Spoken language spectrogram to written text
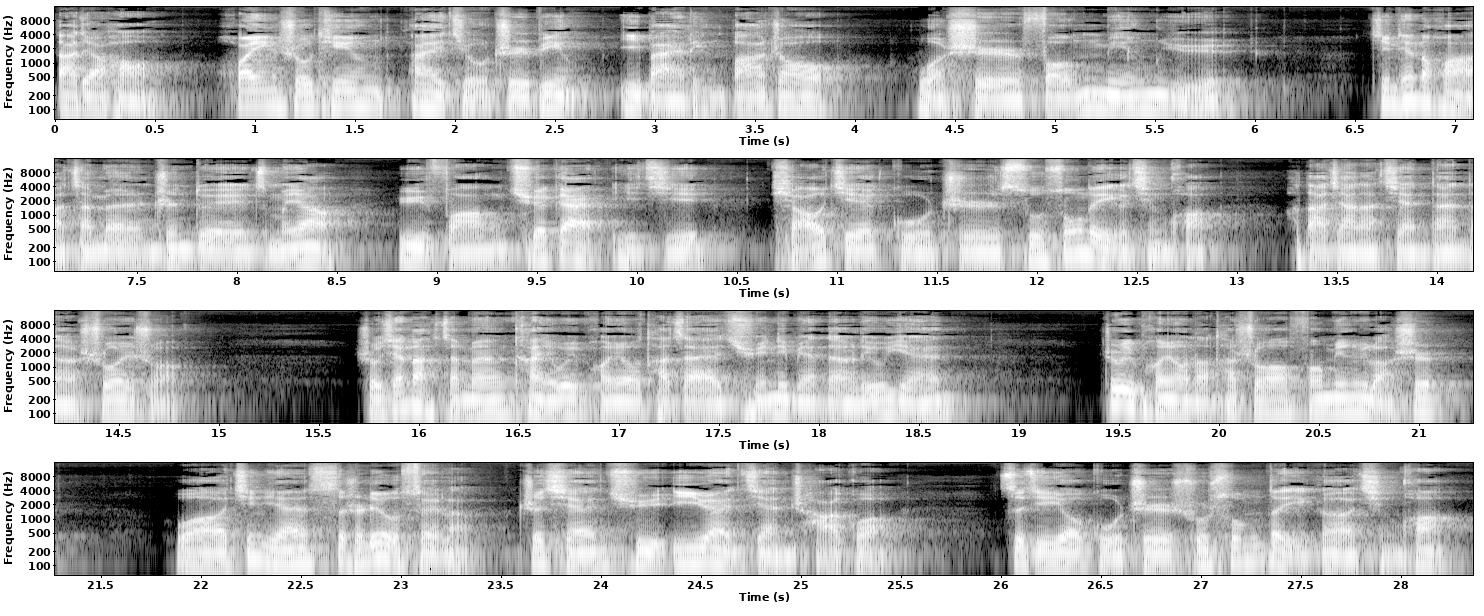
大家好，欢迎收听艾灸治病一百零八招，我是冯明宇。今天的话，咱们针对怎么样预防缺钙以及调节骨质疏松的一个情况，和大家呢简单的说一说。首先呢，咱们看一位朋友他在群里面的留言。这位朋友呢，他说：“冯明宇老师，我今年四十六岁了，之前去医院检查过，自己有骨质疏松的一个情况。”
